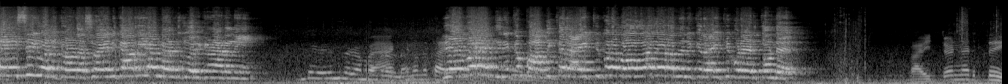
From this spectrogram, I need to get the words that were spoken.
റേസിംഗ് കളിക്കണോടാ ഷോയ? എനിക്ക് അറിയാൻ വേണ്ടി ചോദിക്കണാണ് നീ. എവിടെ? നിനക്ക് പതുക്കെ റൈറ്റ് കൂടെ പോകാനാണോ നിനക്ക് റൈറ്റ് കൂടെ എടുത്തോണ്ട്? റൈറ്റ് എണ്ണ എടുത്തേ.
